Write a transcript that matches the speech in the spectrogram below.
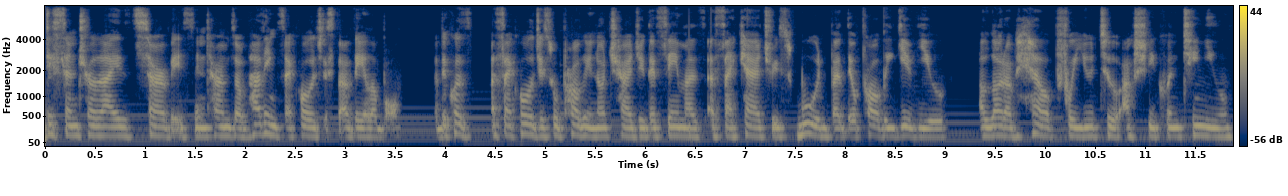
decentralized service in terms of having psychologists available. Because a psychologist will probably not charge you the same as a psychiatrist would, but they'll probably give you a lot of help for you to actually continue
